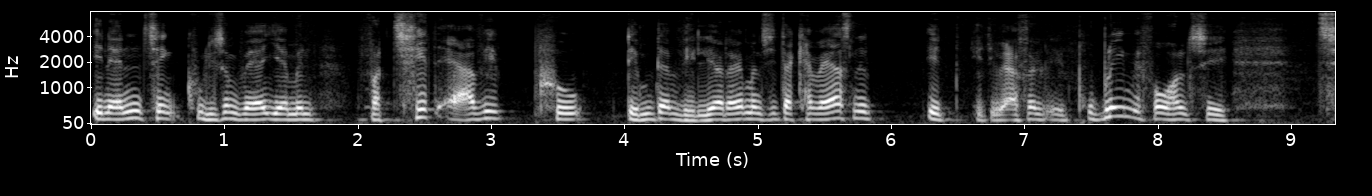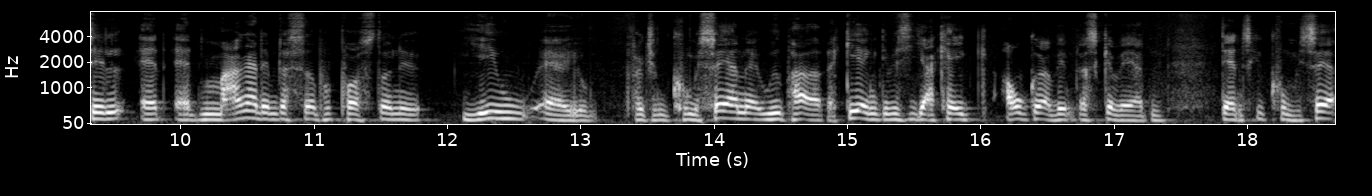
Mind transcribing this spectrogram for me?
En anden ting kunne ligesom være, jamen, hvor tæt er vi på dem, der vælger? Der kan man sige, der kan være sådan et, et, et i hvert fald et problem i forhold til, til at, at mange af dem, der sidder på posterne i EU, er jo for eksempel kommissærerne er udpeget af regeringen. Det vil sige, jeg kan ikke afgøre, hvem der skal være den danske kommissær.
